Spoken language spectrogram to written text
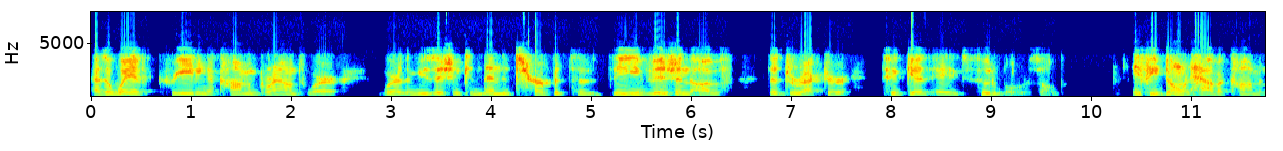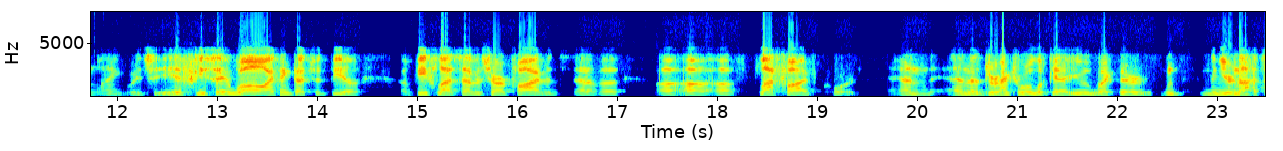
as a way of creating a common ground where where the musician can then interpret the, the vision of the director to get a suitable result. If you don't have a common language, if you say, well, I think that should be a, a B flat seven sharp five instead of a, a, a, flat five chord, and and the director will look at you like they're you're nuts.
